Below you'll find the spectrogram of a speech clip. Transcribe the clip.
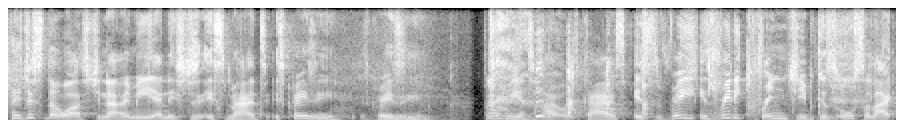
they just know us. Do you know what I mean? And it's just it's mad. It's crazy. It's crazy. Don't be entitled, guys. It's really it's really cringy because also like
